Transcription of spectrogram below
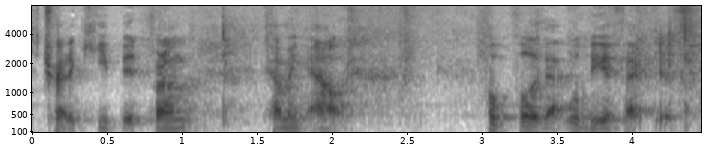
to try to keep it from coming out. Hopefully that will be effective.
